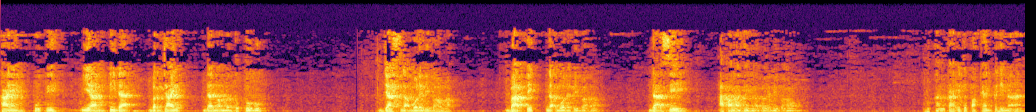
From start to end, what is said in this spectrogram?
kain putih yang tidak berjahit dan membentuk tubuh. Jas nggak boleh dibawa, batik nggak boleh dibawa, dasi apalagi nggak boleh dibawa. Bukankah itu pakaian kehinaan?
